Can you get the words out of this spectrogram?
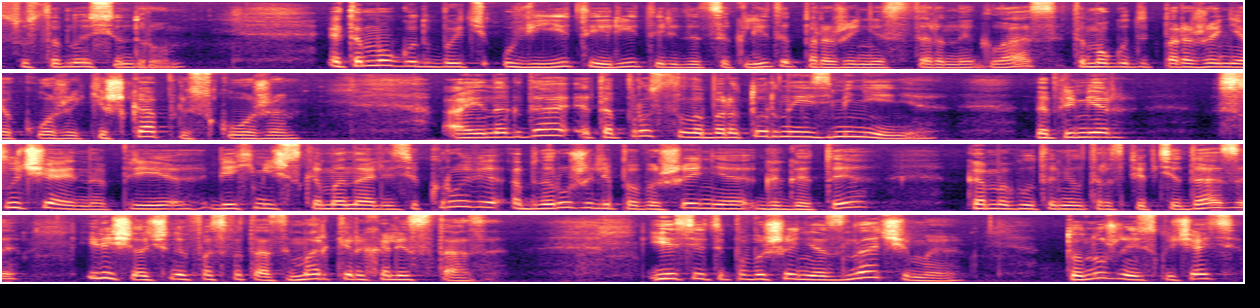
суставной синдром. Это могут быть увеиты, ириты, редоциклиты, поражение стороны глаз. Это могут быть поражения кожи, кишка плюс кожа. А иногда это просто лабораторные изменения. Например, случайно при биохимическом анализе крови обнаружили повышение ГГТ, гамма-глутамилтранспептидазы или щелочной фосфатазы, маркеры холестаза. Если это повышение значимое, то нужно исключать,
